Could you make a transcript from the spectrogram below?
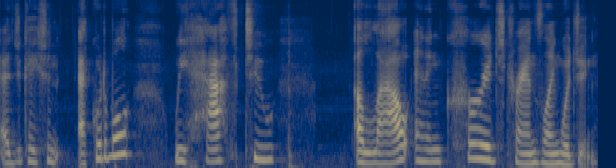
education equitable, we have to allow and encourage translanguaging.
